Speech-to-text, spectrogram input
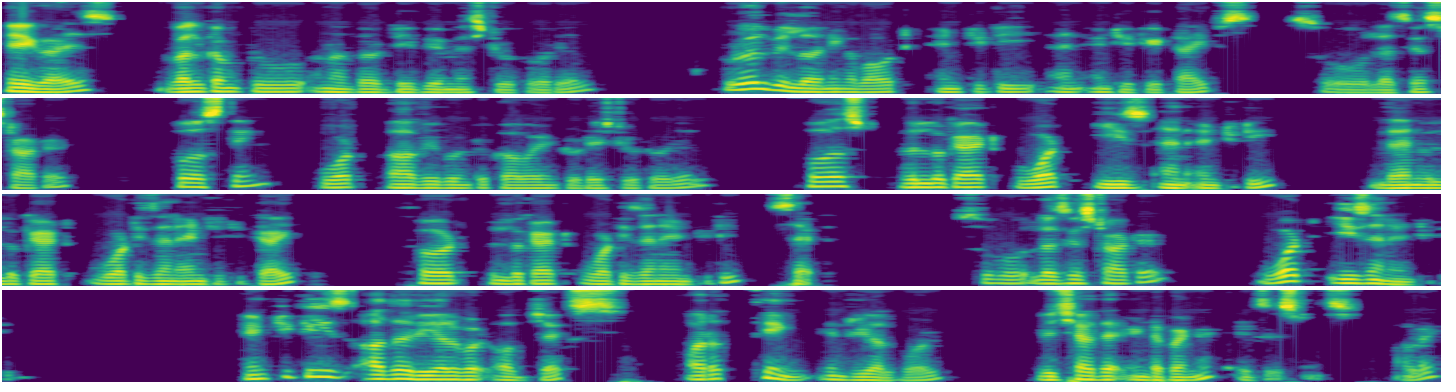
Hey guys, welcome to another DBMS tutorial. Today we'll be learning about entity and entity types. So let's get started. First thing, what are we going to cover in today's tutorial? First, we'll look at what is an entity. Then we'll look at what is an entity type. Third, we'll look at what is an entity set. So let's get started. What is an entity? Entities are the real world objects or a thing in real world which have their independent existence. Alright.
